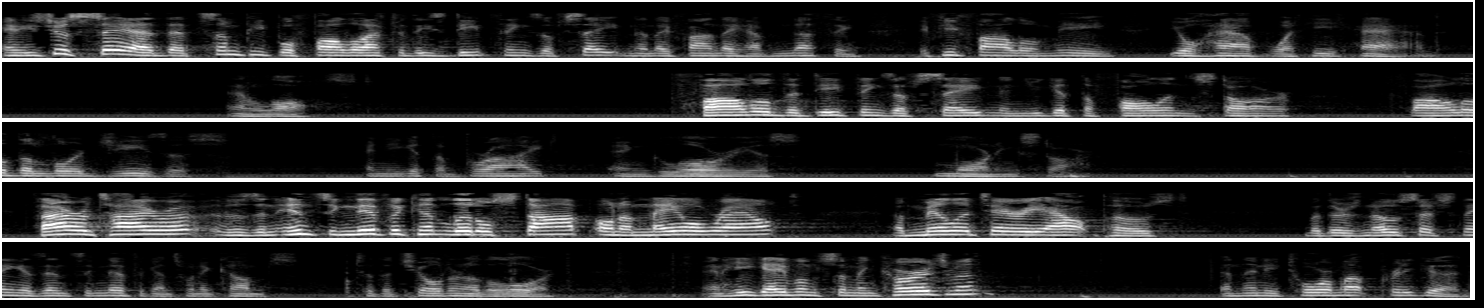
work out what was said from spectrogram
And he's just said that some people follow after these deep things of Satan and they find they have nothing. If you follow me, you'll have what he had and lost. Follow the deep things of Satan and you get the fallen star. Follow the Lord Jesus and you get the bright and glorious morning star. Thyatira was an insignificant little stop on a mail route, a military outpost, but there's no such thing as insignificance when it comes to the children of the Lord. And he gave them some encouragement, and then he tore them up pretty good.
